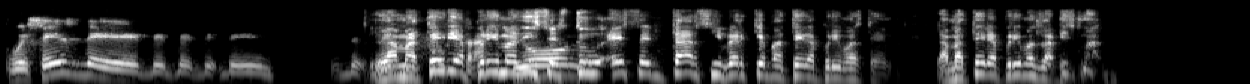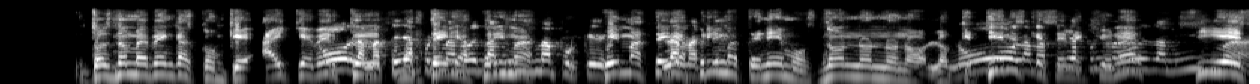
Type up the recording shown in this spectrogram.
pues es de... la materia prima, dices tú, es sentarse y ver qué materia prima tiene. La materia prima es la misma. Entonces no me vengas con que hay que ver qué la materia, prima, no es la misma porque qué materia prima tenemos. No, no, no, no. Lo que tienes que seleccionar sí es,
